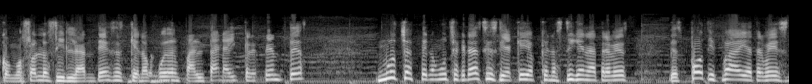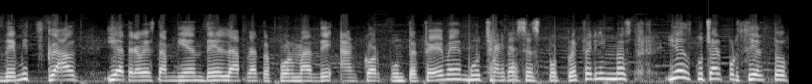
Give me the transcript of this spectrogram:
como son los irlandeses que no pueden faltar ahí presentes. Muchas, pero muchas gracias y aquellos que nos siguen a través de Spotify, a través de Mixcloud y a través también de la plataforma de Anchor.fm. Muchas gracias por preferirnos y escuchar, por cierto,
